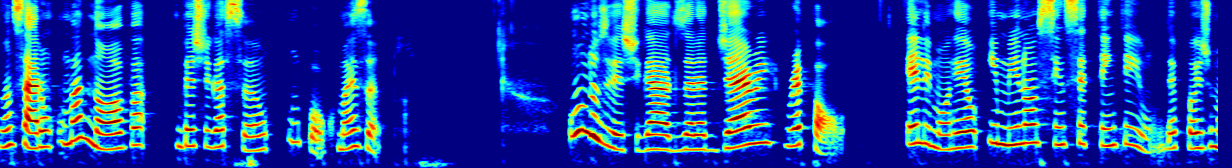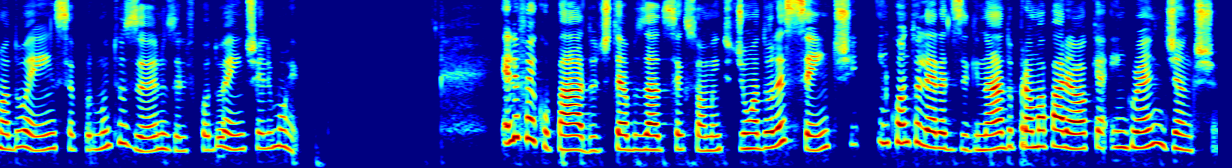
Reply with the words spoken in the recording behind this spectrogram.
lançaram uma nova investigação um pouco mais ampla. Um dos investigados era Jerry Repol. Ele morreu em 1971, depois de uma doença. Por muitos anos ele ficou doente e ele morreu. Ele foi culpado de ter abusado sexualmente de um adolescente enquanto ele era designado para uma paróquia em Grand Junction.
